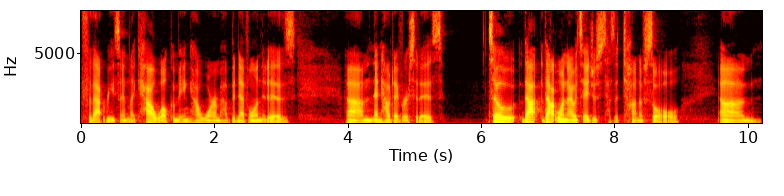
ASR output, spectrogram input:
for that reason, like how welcoming, how warm, how benevolent it is, um, and how diverse it is. So that that one I would say just has a ton of soul. Um,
